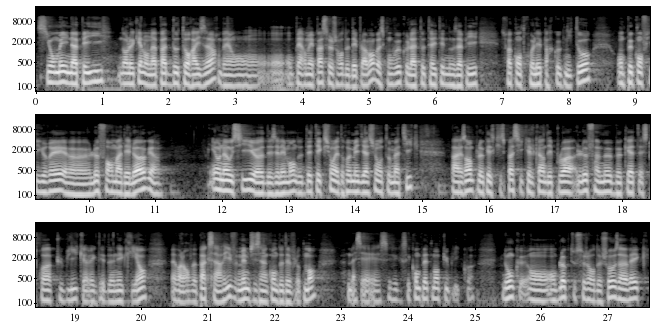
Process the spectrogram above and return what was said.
si on met une API dans laquelle on n'a pas d'autorizer, ben on ne permet pas ce genre de déploiement parce qu'on veut que la totalité de nos API soit contrôlée par Cognito. On peut configurer le format des logs. Et on a aussi des éléments de détection et de remédiation automatique par exemple, qu'est-ce qui se passe si quelqu'un déploie le fameux bucket S3 public avec des données clients? Ben voilà, On ne veut pas que ça arrive, même si c'est un compte de développement, ben c'est complètement public. Quoi. Donc on, bloque tout ce genre de choses avec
